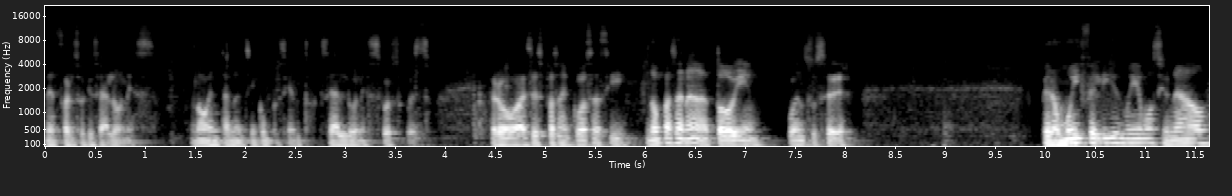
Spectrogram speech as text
me esfuerzo que sea lunes. 90-95% que sea lunes, por supuesto. Pero a veces pasan cosas y no pasa nada, todo bien, pueden suceder. Pero muy feliz, muy emocionado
